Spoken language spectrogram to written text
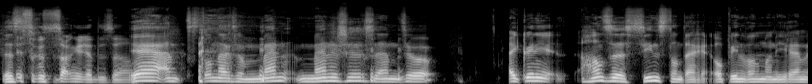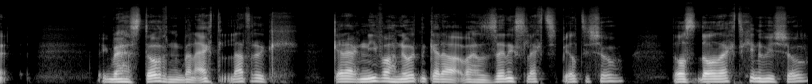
Dus, Is er een zanger in de zaal? ja, ja, en er stonden daar zo man managers en zo... Ik weet niet, Hans Sien stond daar op een of andere manier. En ik ben gestorven. Ik ben echt letterlijk... Ik heb daar niet van genoten. Ik heb dat waanzinnig slecht gespeeld, die show. Dat was, dat was echt geen goede show.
